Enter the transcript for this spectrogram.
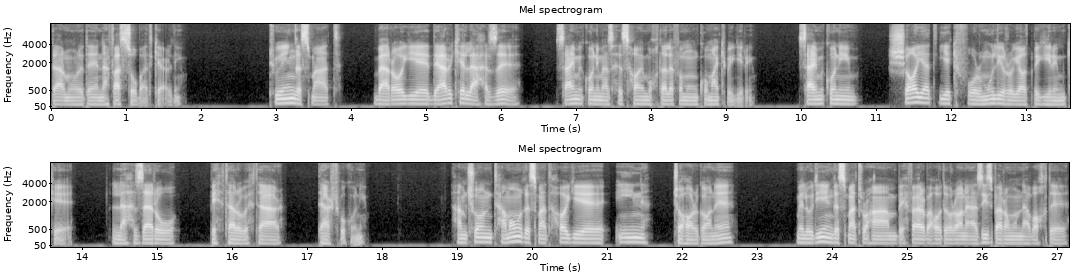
در مورد نفس صحبت کردیم. توی این قسمت برای درک لحظه سعی می‌کنیم از حسهای مختلفمون کمک بگیریم. سعی می‌کنیم شاید یک فرمولی رو یاد بگیریم که لحظه رو بهتر و بهتر درک بکنیم. همچون تمام قسمت های این چهارگانه ملودی این قسمت رو هم بهفر بهاداران عزیز برامون نواخته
